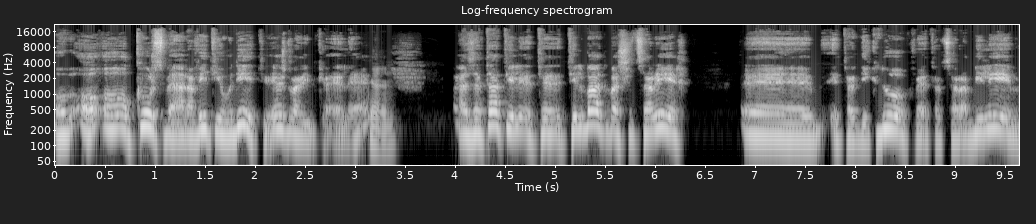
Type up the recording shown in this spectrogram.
או, או, או, או קורס בערבית יהודית, יש דברים כאלה, כן. אז אתה תל, ת, תלמד מה שצריך, אה, את הדקדוק ואת אוצר המילים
